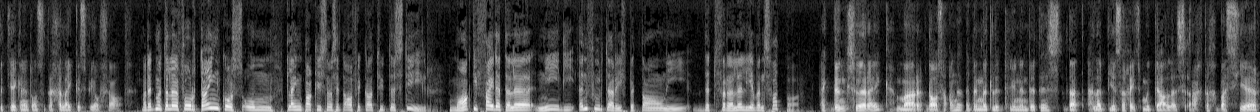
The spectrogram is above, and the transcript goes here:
beteken dit ons het 'n gelyke speelveld. Maar dit moet hulle 'n fortuin kos om klein pakkies na Suid-Afrika toe te stuur. Maak die feit dat hulle nie die invoertarief betaal nie, dit vir hulle lewensvatbaar. Ek dink so ryk, maar daar's 'n ander ding wat hulle doen en dit is dat hulle besigheidsmodel is regtig gebaseer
